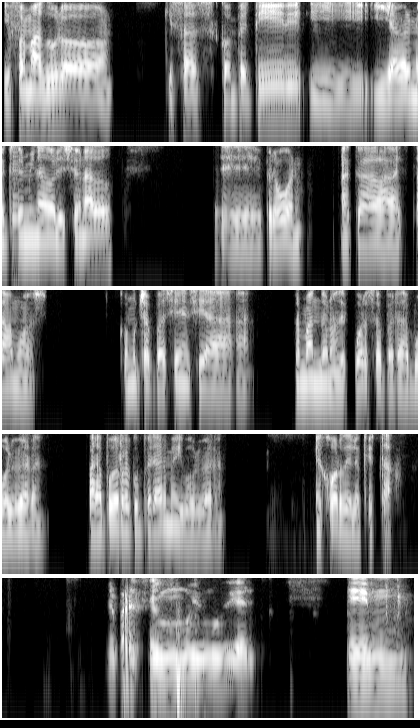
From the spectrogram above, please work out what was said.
y fue más duro quizás competir y, haberme terminado lesionado. Eh, pero bueno, acá estamos con mucha paciencia armándonos de fuerza para volver, para poder recuperarme y volver mejor de lo que estaba. Me parece muy, muy bien. Em,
